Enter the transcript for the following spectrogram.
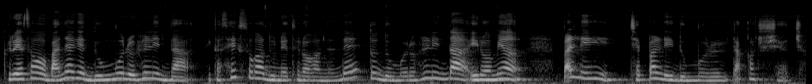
그래서 만약에 눈물을 흘린다, 그러니까 색소가 눈에 들어갔는데 또 눈물을 흘린다 이러면 빨리 재빨리 눈물을 닦아 주셔야죠.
